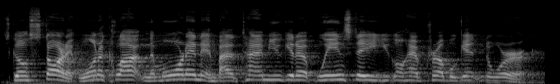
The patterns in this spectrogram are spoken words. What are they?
It's going to start at 1 o'clock in the morning, and by the time you get up Wednesday, you're going to have trouble getting to work.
